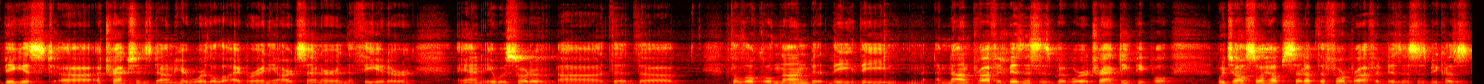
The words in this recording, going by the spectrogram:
biggest uh, attractions down here were the library and the art center and the theater, and it was sort of uh, the the the local non the the nonprofit businesses, but we're attracting people, which also helps set up the for-profit businesses because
